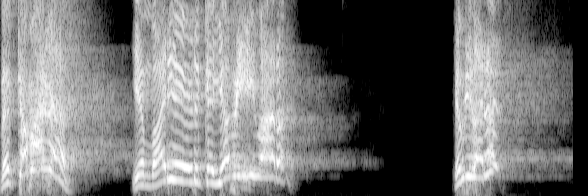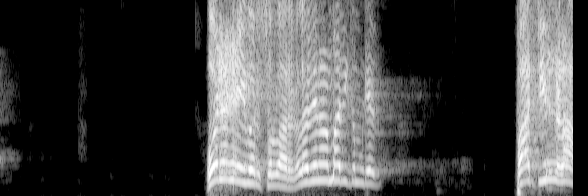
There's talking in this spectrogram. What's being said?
வெக்கமா இல்ல? என் வரியை எடுக்க எவ்வளவு வார? எப்படி வர? உடனே இவர் சொல்வார்கள் அதை நான் மதிக்க முடியாது. பார்த்தீர்களா?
